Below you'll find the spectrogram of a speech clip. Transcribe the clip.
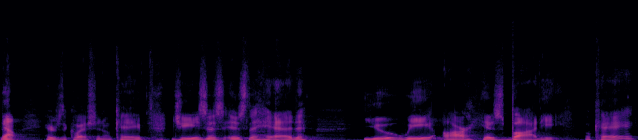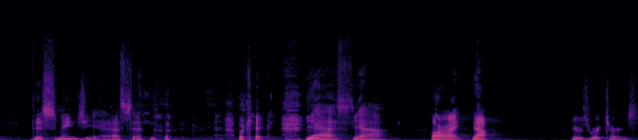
Now, here's the question, okay? Jesus is the head. You, we are his body. Okay? This means yes. okay? Yes, yeah. All right? Now, here's where it turns.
